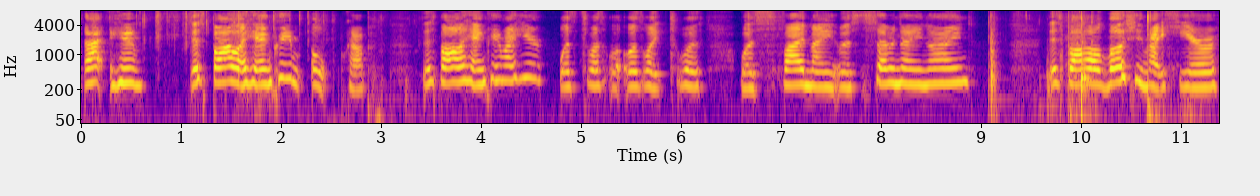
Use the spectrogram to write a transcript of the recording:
That hand... This bottle of hand cream... Oh, crap. This bottle of hand cream right here was was was like was was five nine was seven ninety nine. This bottle of lotion right here.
